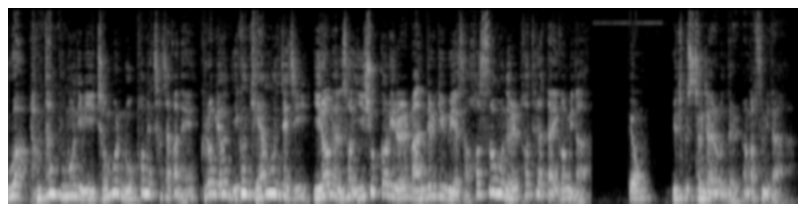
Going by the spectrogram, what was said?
우와, 방탄 부모님이 전문 로펌에 찾아가네? 그러면 이건 계약 문제지. 이러면서 이슈거리를 만들기 위해서 헛소문을 퍼뜨렸다 이겁니다. 뿅. 유튜브 시청자 여러분들 반갑습니다.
